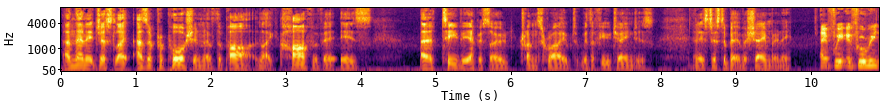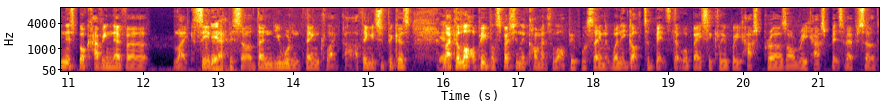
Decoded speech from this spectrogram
And then it just like as a proportion of the part like half of it is a TV episode transcribed with a few changes. And it's just a bit of a shame really. If we if we're reading this book having never like seen an episode, then you wouldn't think like that. I think it's just because, Yeah. like a lot of people, especially in the comments, a lot of people were saying that when it got to bits that were basically rehashed prose or rehashed bits of episode,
